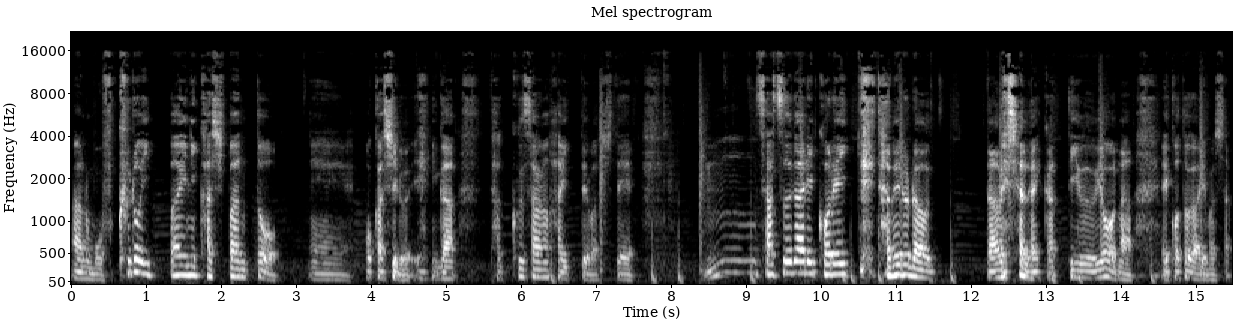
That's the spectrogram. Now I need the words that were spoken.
あのもう袋いっぱいに菓子パンと、えーお菓子類がたくさん入ってまして、うーん、さすがにこれ一気に食べるのはダメじゃないかっていうようなことがありました。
